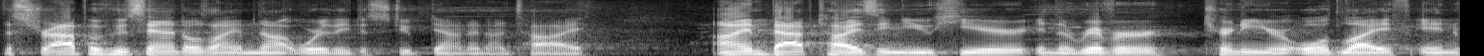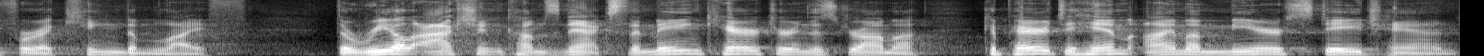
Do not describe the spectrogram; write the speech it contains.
the strap of whose sandals I am not worthy to stoop down and untie. I am baptizing you here in the river, turning your old life in for a kingdom life. The real action comes next. The main character in this drama, compared to him, I'm a mere stagehand,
